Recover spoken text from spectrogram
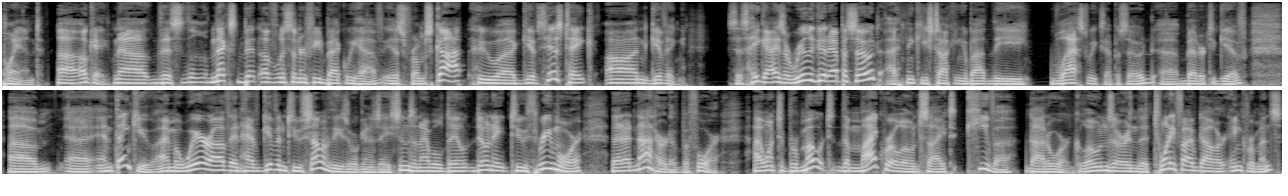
planned. Uh, okay, now this next bit of listener feedback we have is from Scott, who uh, gives his take on giving. Says, "Hey guys, a really good episode. I think he's talking about the last week's episode, uh, Better to Give. Um, uh, and thank you. I'm aware of and have given to some of these organizations, and I will do- donate to three more that I'd not heard of before. I want to promote the microloan site, kiva.org. Loans are in the $25 increments.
